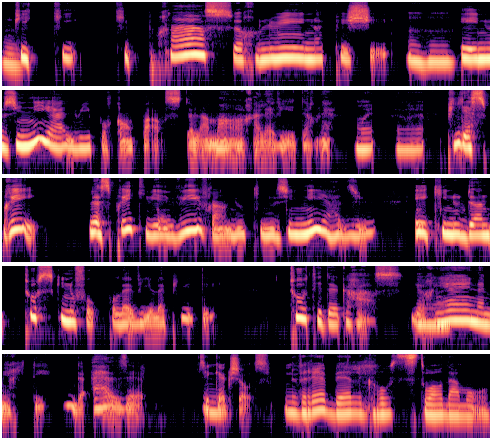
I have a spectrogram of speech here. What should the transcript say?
Mhm. puis qui, qui prend sur lui notre péché et nous unit à lui pour qu'on passe de la mort à la vie éternelle. Oui, c'est vrai. Puis l'Esprit, l'Esprit qui vient vivre en nous, qui nous unit à Dieu et qui nous donne tout ce qu'il nous faut pour la vie et la piété. Tout est de grâce. Il n'y a Mhm. rien à mériter, de A à Z. C'est Mhm. quelque chose. Une vraie belle grosse histoire d'amour.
